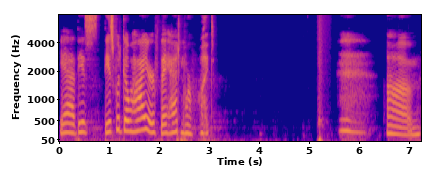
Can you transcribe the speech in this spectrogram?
Yeah, these these would go higher if they had more wood. um,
